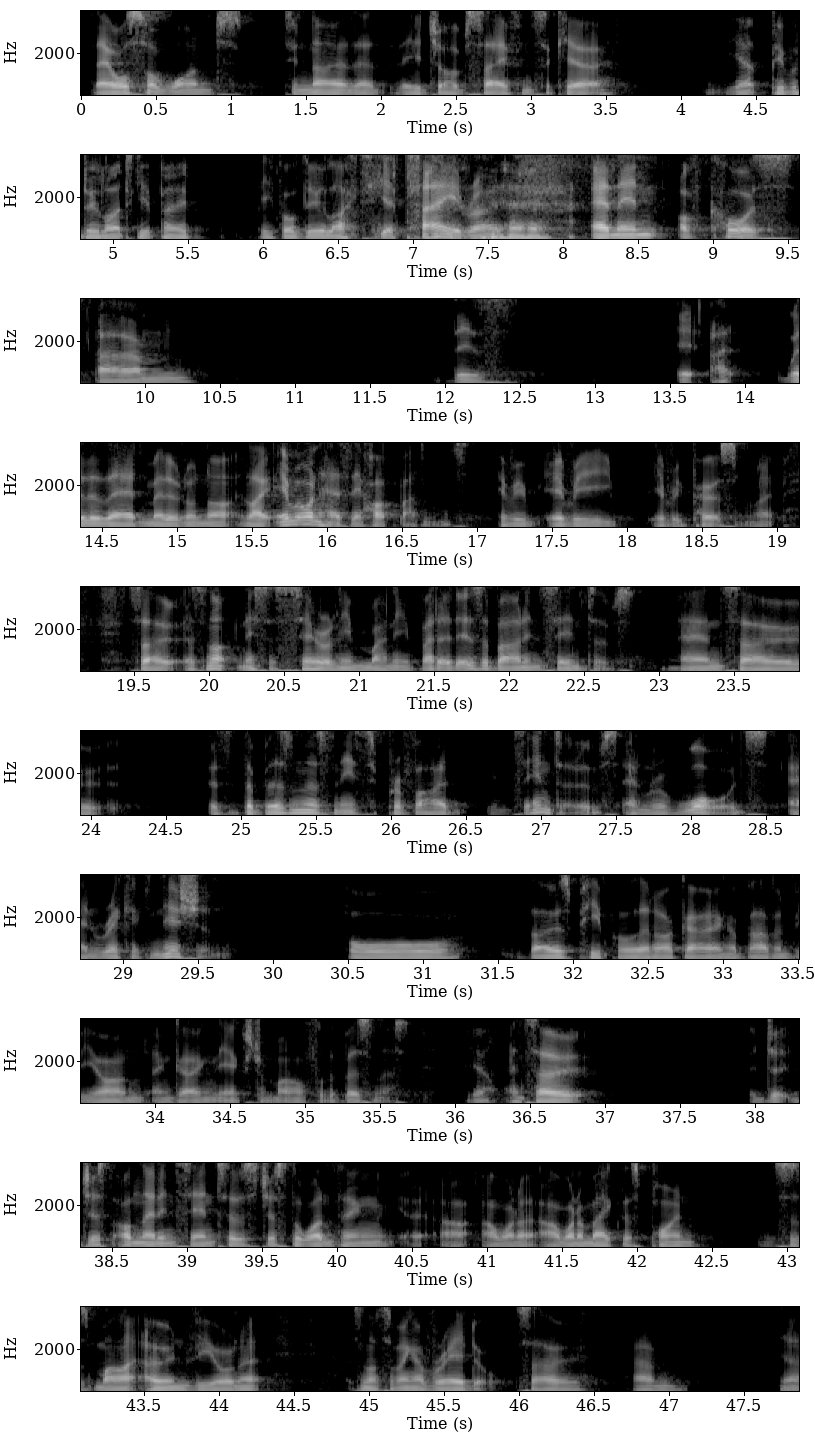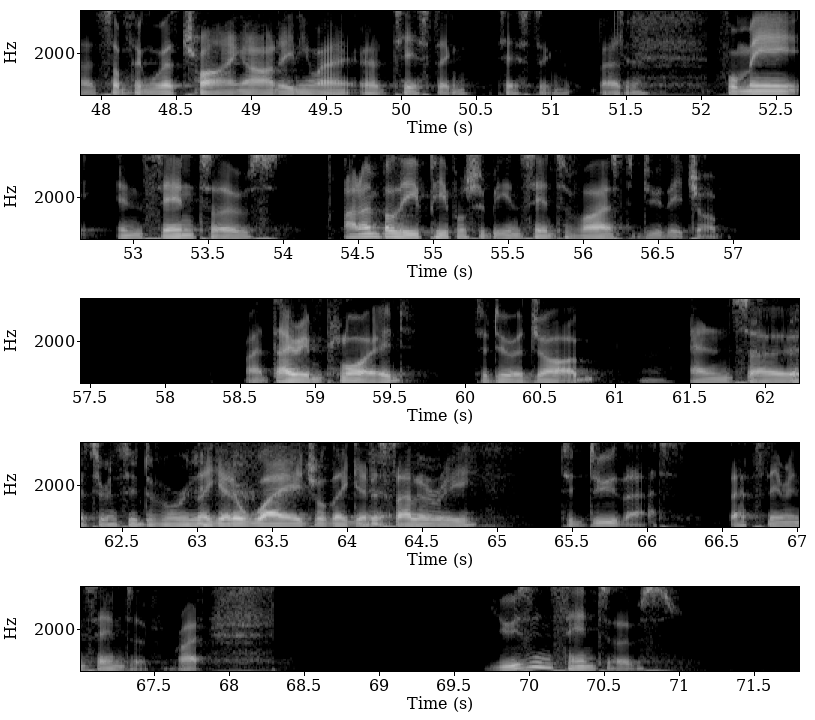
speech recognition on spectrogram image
They also want to know that their job's safe and secure. Yeah, people do like to get paid. People do like to get paid, right? Yeah. and then, of course, um, there's it, I, whether they admit it or not. Like everyone has their hot buttons. Every every every person, right? So it's not necessarily money, but it is about incentives. And so, it's the business needs to provide incentives and rewards and recognition for those people that are going above and beyond and going the extra mile for the business. Yeah. And so, j- just on that incentives, just the one thing uh, I want to I want to make this point. This is my own view on it. It's not something I've read, so um, you know, it's something worth trying out anyway. Uh, testing, testing. But Okay. for me, incentives. I don't believe people should be incentivized to do their job. Right? They're employed to do a job, hmm. and so That's your incentive already. they get a wage or they get Yeah. a salary to do that. That's their incentive, right? Use incentives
